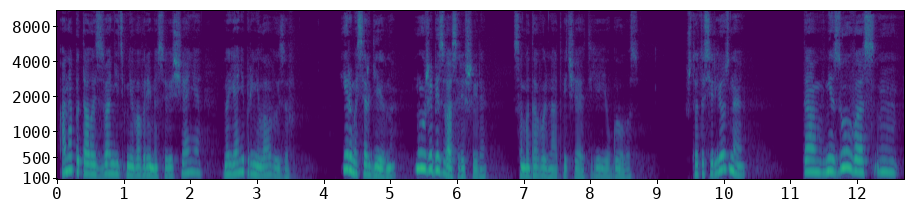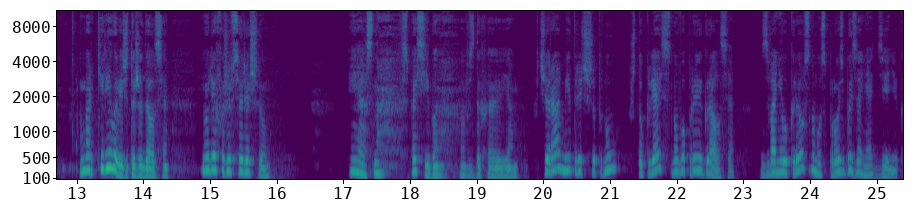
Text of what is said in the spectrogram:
Она пыталась звонить мне во время совещания, но я не приняла вызов. «Ирма Сергеевна, мы уже без вас решили», — самодовольно отвечает ее голос. «Что-то серьезное?» «Там внизу вас Марк Кириллович дожидался, но Лев уже все решил». «Ясно. Спасибо», — вздыхаю я. Вчера Митрич шепнул, что князь снова проигрался. Звонил крестному с просьбой занять денег.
